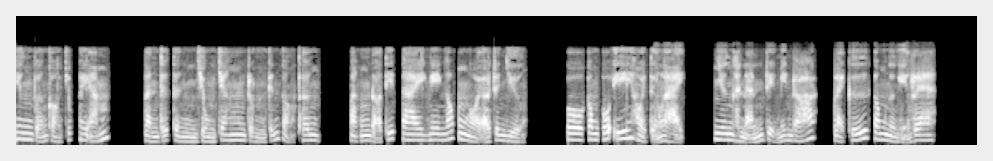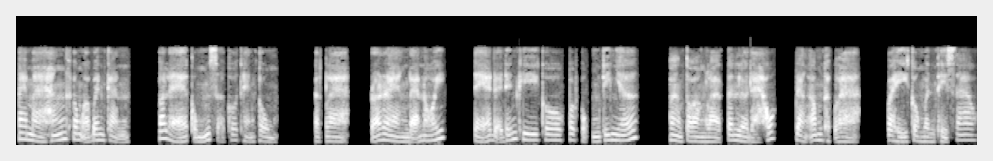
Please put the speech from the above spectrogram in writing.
nhưng vẫn còn chút hơi ấm. Lành tử tình dùng chân trùm kính toàn thân, mặt đỏ tiết tay nghe ngốc ngồi ở trên giường. Cô không cố ý hồi tưởng lại, nhưng hình ảnh triền miên đó lại cứ không ngừng hiện ra. Ai mà hắn không ở bên cạnh, có lẽ cũng sợ cô thẹn thùng. Thật là, rõ ràng đã nói, sẽ đợi đến khi cô khôi phục trí nhớ, hoàn toàn là tên lừa đảo, đàn ông thật là, vậy còn mình thì sao?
